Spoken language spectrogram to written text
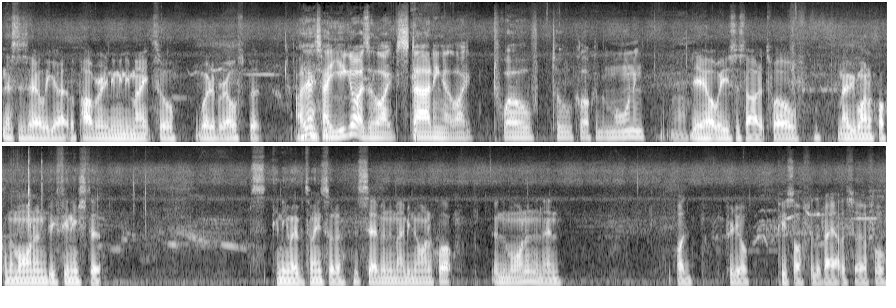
necessarily go to the pub or anything with your mates or whatever else, but I was gonna say you guys are like starting at like 12, 2 o'clock in the morning. yeah, like we used to start at twelve, maybe one o'clock in the morning, be finished at s- anywhere between sort of seven and maybe nine o'clock in the morning, and then I'd pretty well piss off for the day out the surf or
